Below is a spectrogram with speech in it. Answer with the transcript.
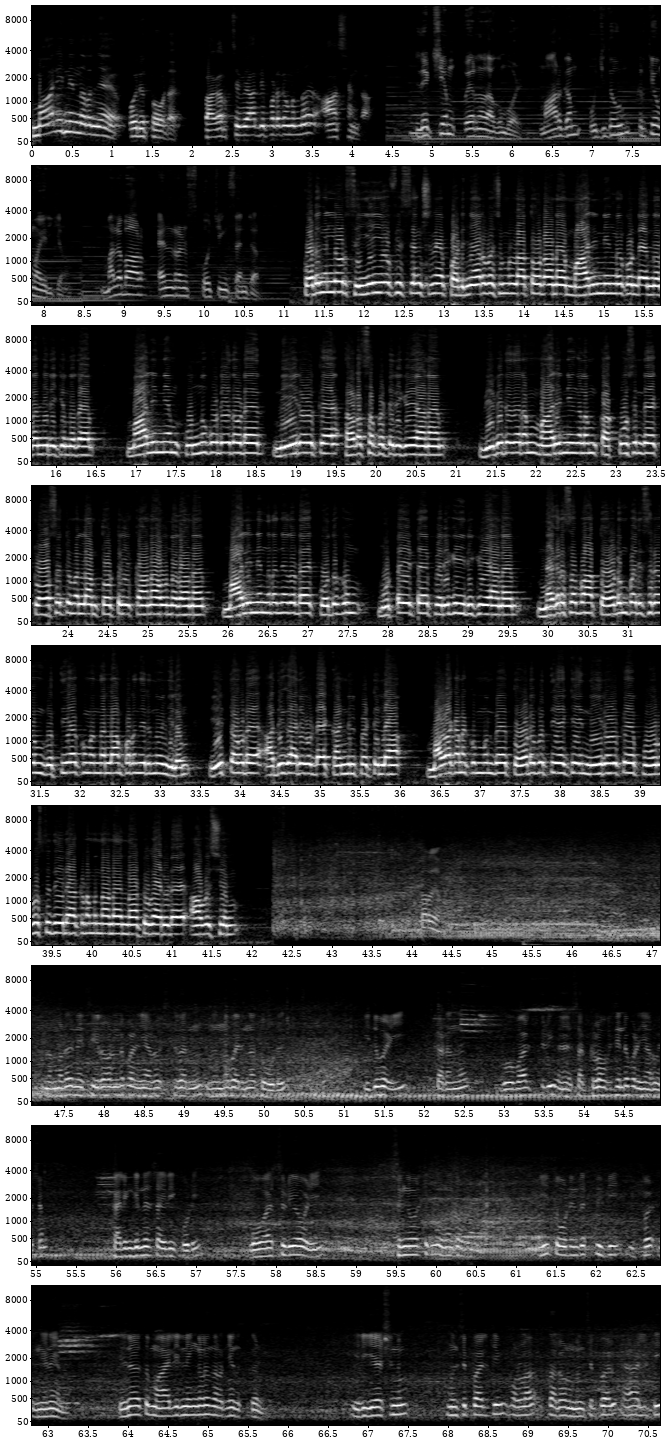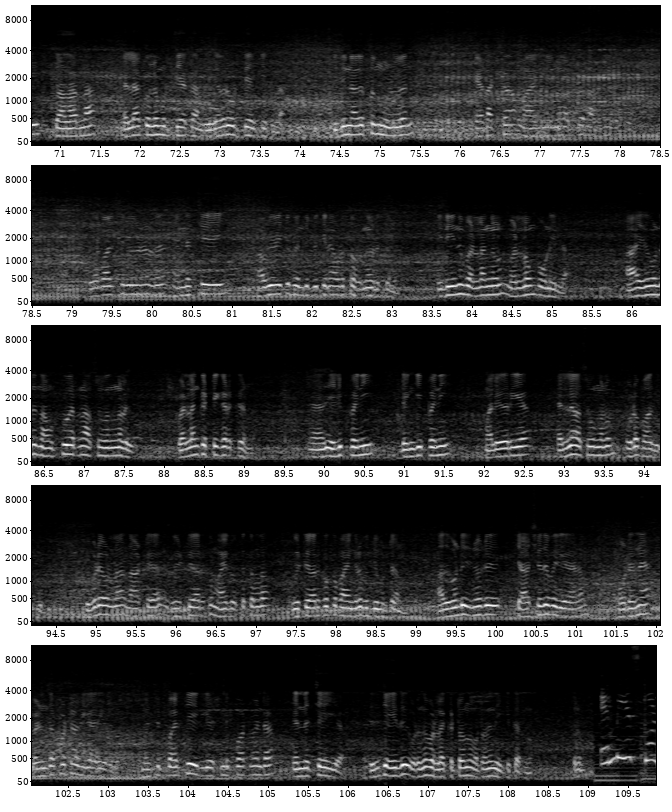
മാലിന്യം നിറഞ്ഞ് ഒരു തോട് പകർച്ചവ്യാധി പടരുമെന്ന് ആശങ്ക. ലക്ഷ്യം ഉയർന്നതാകുമ്പോൾ മാർഗം ഉചിതവും കൃത്യവുമായിരിക്കണം. Malabar entrance coaching centre. Kodungallur C I office junction പടിഞ്ഞാറ് വശമുള്ള തോടാണ് മാലിന്യങ്ങൾ കൊണ്ട് നിറഞ്ഞിരിക്കുന്നത്. മാലിന്യം കുന്നുകൂടിയതോടെ നീരൊഴുക്ക് തടസ്സപ്പെട്ടിരിക്കുകയാണ്. വിവിധതരം മാലിന്യങ്ങളും കക്കൂസിന്റെ ക്ലോസറ്റുമെല്ലാം തോട്ടിൽ കാണാവുന്നതാണ്. മാലിന്യം നിറഞ്ഞതോടെ കൊതുകും മുട്ടയിട്ട് പെരുകിയിരിക്കുകയാണ്. നഗരസഭ തോടും പരിസരവും വൃത്തിയാക്കുമെന്നെല്ലാം പറഞ്ഞിരുന്നുവെങ്കിലും ഈ തോട് അധികാരികളുടെ കണ്ണിൽപ്പെട്ടില്ല മഴ കണക്കും മുൻപേ തോട് വൃത്തിയാക്കി നീരൊഴുക്ക് പൂർവസ്ഥിതിയിലാക്കണമെന്നാണ് നാട്ടുകാരുടെ ആവശ്യം. പറഞ്ഞോ? നമ്മുടെ നസീർ റോഡിന്റെ പടിഞ്ഞാറ് വശത്ത് വരുന്ന നിന്ന് വരുന്ന തോട് ഇതുവഴി കടന്ന് ഗോപാൽ സ്റ്റുഡിയോ സർക്കിൾ ഓഫീസിന്റെ പടിഞ്ഞാറ് വശം കരിങ്കിന്റെ സൈഡിൽ കൂടി ഗോപാൽ സ്റ്റുഡിയോ വഴി സിംഗപുരത്തേക്ക് പോകുന്ന തോടാണ്. ഈ തോടിന്റെ സ്ഥിതി ഇപ്പോൾ ഇങ്ങനെയാണ്. ഇതിനകത്ത് മാലിന്യങ്ങൾ നിറഞ്ഞു നിൽക്കുകയാണ്. ഇറിഗേഷനും മുനിസിപ്പാലിറ്റിയും ഉള്ള സ്ഥലമാണ്. മുനിസിപ്പാലിറ്റി സാധാരണ എല്ലാ കൊല്ലം വൃത്തിയാക്കാറുണ്ട്. ഇതേവരെ വൃത്തിയാക്കിയിട്ടില്ല. ഇതിനകത്ത് മുഴുവൻ കിടക്ക മാലിന്യങ്ങളൊക്കെ നിറഞ്ഞു കിടക്കുക ഗോപാൽ ശിവയുടെ എൻ എച്ച് ഐ അവയുമായിട്ട് ബന്ധിപ്പിക്കാൻ അവിടെ തുറന്നു കിടക്കുന്നു ഇതിൽ നിന്ന് വെള്ളങ്ങളും വെള്ളവും പോണില്ല. ആയതുകൊണ്ട് നമുക്ക് വരുന്ന അസുഖങ്ങൾ വെള്ളം കെട്ടിക്കിടക്കുകയാണ് എലിപ്പനി ഡെങ്കിപ്പനി മലേറിയ എല്ലാ അസുഖങ്ങളും ഇവിടെ ബാധിക്കും. ഇവിടെയുള്ള നാട്ടുകാർ വീട്ടുകാർക്കും അയൽവക്കത്തുള്ള വീട്ടുകാർക്കൊക്കെ ഭയങ്കര ബുദ്ധിമുട്ടാണ്. അതുകൊണ്ട് ഇതിനൊരു ശാശ്വത പരിഹാരം ഉടനെ ബന്ധപ്പെട്ട അധികാരികൾ municipality irrigation department N H I ഇത് ചെയ്ത് ഇവിടുന്ന് വെള്ളക്കെട്ടൊന്ന് ഉടനെ നീക്കി തരണം ഇത്രയും M E S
